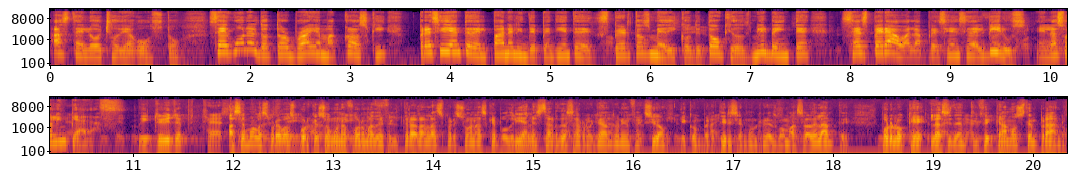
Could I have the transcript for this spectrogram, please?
hasta el 8 de agosto. Según el doctor Brian McCroskey, presidente del panel independiente de expertos médicos de Tokio 2020, se esperaba la presencia del virus en las Olimpiadas. Hacemos las pruebas porque son una forma de filtrar a las personas que podrían estar desarrollando una infección y convertirse en un riesgo más adelante, por lo que las identificamos temprano,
